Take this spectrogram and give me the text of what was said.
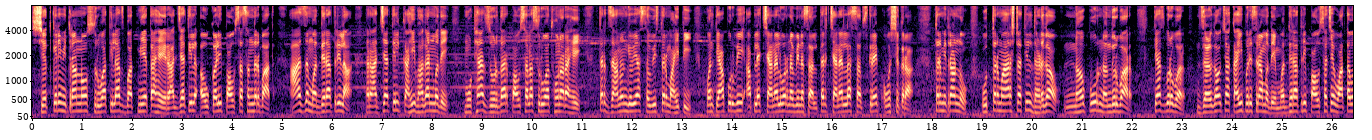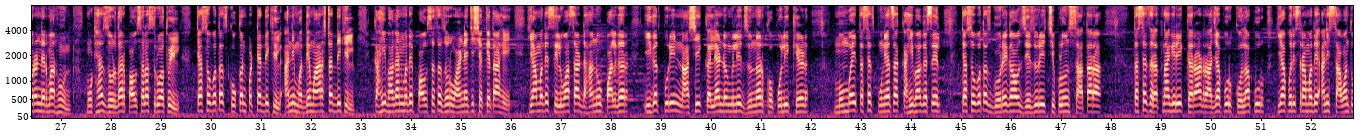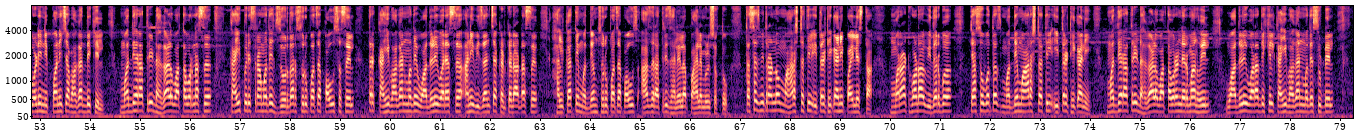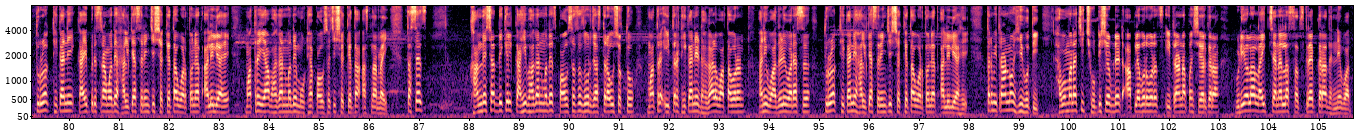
शेतकरी मित्रांनो सुरुवातीलाच बातमी येत आहे राज्यातील अवकाळी पावसासंदर्भात आज मध्यरात्रीला राज्यातील काही भागांमध्ये मोठ्या जोरदार पावसाला सुरुवात होणार आहे. तर जाणून घेऊया सविस्तर माहिती. पण त्यापूर्वी आपल्या चॅनलवर नवीन असाल तर चॅनलला सबस्क्राईब अवश्य करा. तर मित्रांनो उत्तर महाराष्ट्रातील धडगाव नहपूर नंदुरबार त्याचबरोबर जळगावच्या काही परिसरामध्ये मध्यरात्री पावसाचे वातावरण निर्माण होऊन मोठ्या जोरदार पावसाला सुरुवात होईल. त्यासोबतच कोकण पट्ट्यात देखील आणि मध्य महाराष्ट्रात देखील काही भागांमध्ये पावसाचा जोर वाढण्याची शक्यता आहे. यामध्ये सिल्वासा डहाणू पालघर इगतपुरी नाशिक कल्याण डोंबिवली जुन्नर खोपोली खेड मुंबई तसेच पुण्याचा काही भाग असेल. त्यासोबतच गोरेगाव जेजुरी चिपळूण सातारा तसेच रत्नागिरी कराड राजापूर कोल्हापूर या परिसरामध्ये आणि सावंतवाडी निप्पाणीच्या भागात देखील. मध्यरात्री ढगाळ वातावरणासह काही परिसरामध्ये जोरदार स्वरूपाचा पाऊस असेल तर काही भागांमध्ये वादळी वाऱ्यासह आणि विजांच्या कडकडाटासह हलका ते मध्यम स्वरूपाचा पाऊस आज रात्री झालेला पाहायला मिळू शकतो. तसेच मित्रांनो महाराष्ट्रातील इतर ठिकाणी पाहिले असता मराठवाडा विदर्भ त्यासोबतच मध्य महाराष्ट्रातील इतर ठिकाणी मध्यरात्री ढगाळ वातावरण निर्माण होईल. वादळी वारा देखील काही भागांमध्ये सुटेल. तुरळक ठिकाणी काही परिसरामध्ये हलक्या सरींची शक्यता वर्तवण्यात आलेली आहे. मात्र या भागांमध्ये मोठ्या पावसाची शक्यता असणार नाही. तसेच खानदेशात देखील काही भागांमध्येच पावसाचा जोर जास्त राहू शकतो. मात्र इतर ठिकाणी ढगाळ वातावरण आणि वादळी वाऱ्यासह तुरळक ठिकाणी हलक्या सरींची शक्यता वर्तवण्यात आलेली आहे. तर मित्रांनो ही होती हवामानाची छोटीशी अपडेट. आपल्याबरोबरच इतरांना पण शेअर करा. व्हिडिओला लाईक चॅनलला सबस्क्राईब करा. धन्यवाद.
